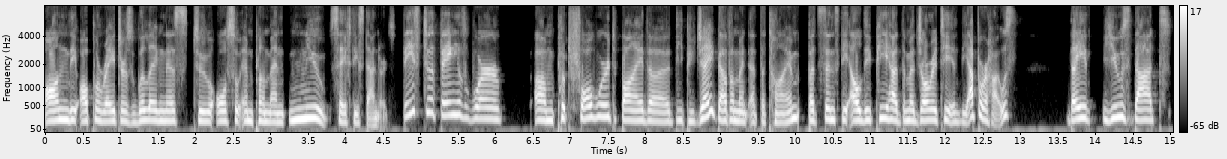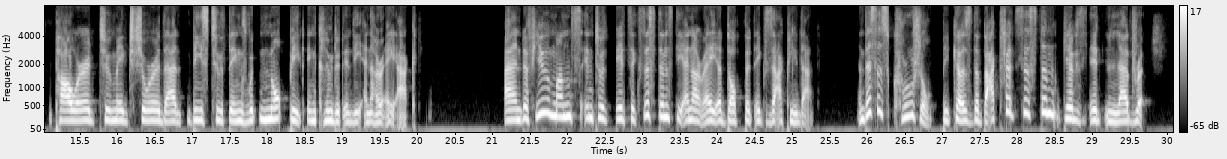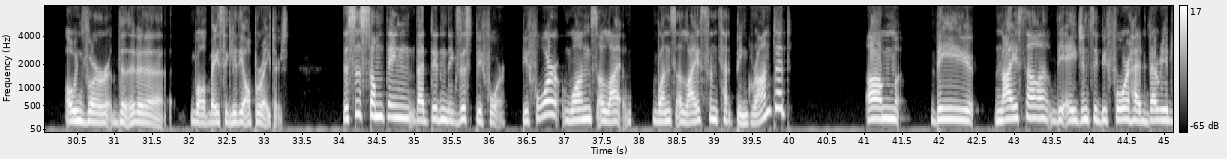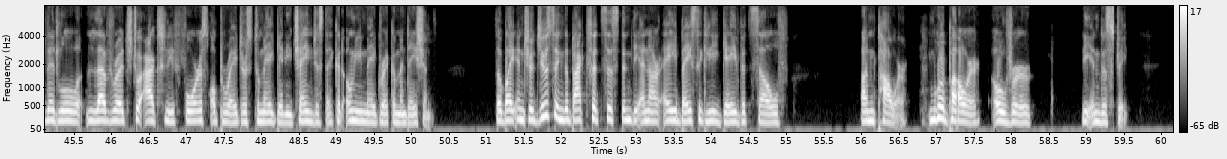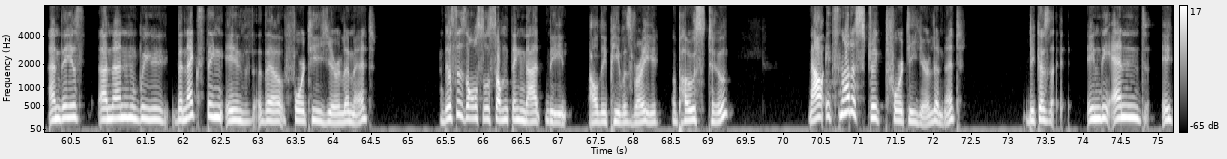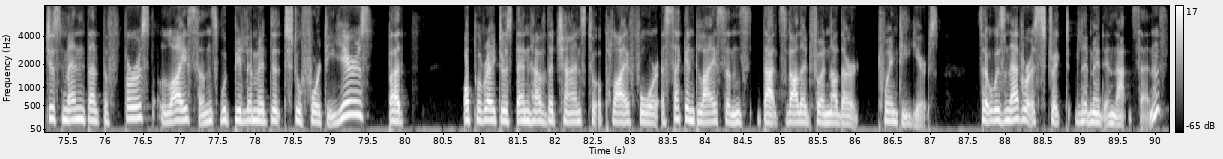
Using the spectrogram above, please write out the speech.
on the operator's willingness to also implement new safety standards. These two things were um, put forward by the DPJ government at the time, but since the LDP had the majority in the upper house, they used that power to make sure that these two things would not be included in the NRA Act. And a few months into its existence, the NRA adopted exactly that. And this is crucial because the backfit system gives it leverage over the, well, basically the operators. This is something that didn't exist before. Before, once a, li- once a license had been granted, um, the NISA, the agency before, had very little leverage to actually force operators to make any changes. They could only make recommendations. So by introducing the backfit system, the NRA basically gave itself um, more power over the industry. And these, and then we, the next thing is the 40 year limit. This is also something that the LDP was very opposed to. Now, it's not a strict 40 year limit because in the end, it just meant that the first license would be limited to 40 years, but operators then have the chance to apply for a second license that's valid for another 20 years. So it was never a strict limit in that sense.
